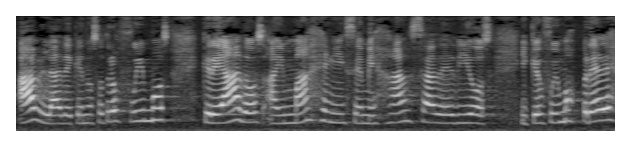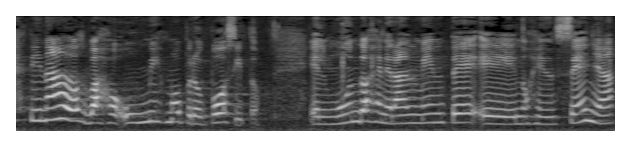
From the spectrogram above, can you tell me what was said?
habla de que nosotros fuimos creados a imagen y semejanza de Dios y que fuimos predestinados bajo un mismo propósito. El mundo generalmente eh, nos enseña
